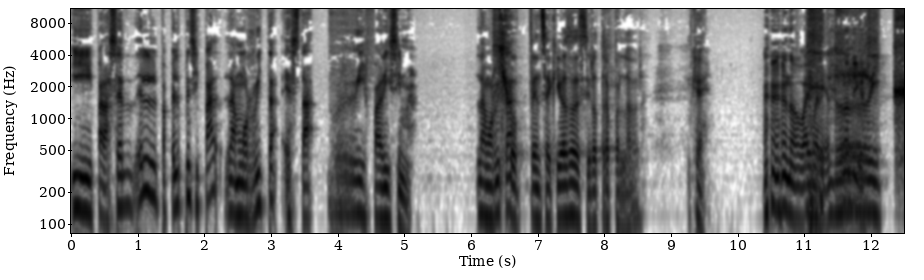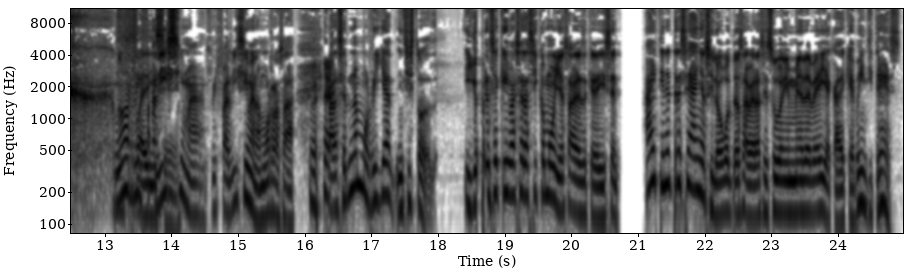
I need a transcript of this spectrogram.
Y para hacer el papel principal, la morrita está rifadísima. La morrita. Pensé que ibas a decir otra palabra. ¿Qué? no, vaya. No No, rifadísima, rifadísima la morra. O sea, para hacer una morrilla, insisto, y yo pensé que iba a ser así como, ya sabes, de que dicen, ay, tiene 13 años, y luego volteas a ver así su IMDB y acá de que 23.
